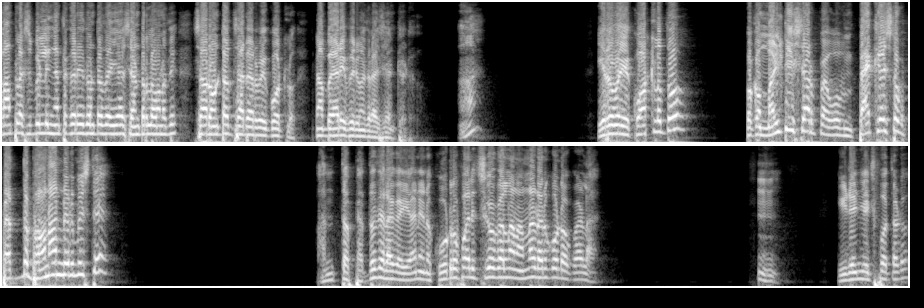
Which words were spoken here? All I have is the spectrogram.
కాంప్లెక్స్ బిల్డింగ్ ఎంత ఖరీదు ఉంటుంది అయ్యా? సెంటర్లో ఉన్నది? సార్ ఉంటుంది సార్ ఇరవై కోట్లు. నా భార్య పేరు మీద రాసి అంటాడు. ఇరవై కోట్లతో ఒక మల్టీ స్టార్ ప్యాకేజ్తో ఒక పెద్ద భవనాన్ని నిర్మిస్తే అంత పెద్దది ఎలాగయ్యా? నేను కోటి రూపాయలు ఇచ్చుకోగలను అన్నాడు అనుకోండి ఒకవేళ. ఈడేం చచ్చిపోతాడు?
